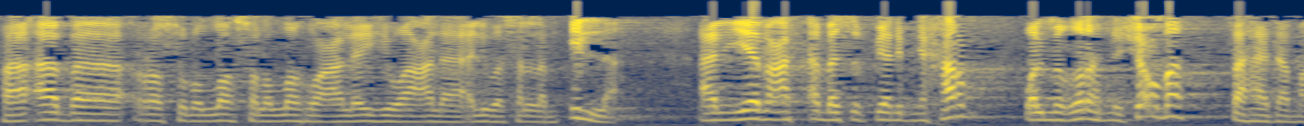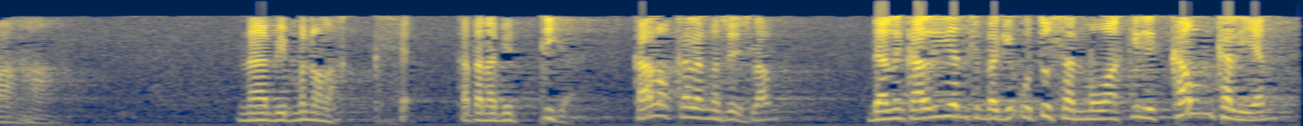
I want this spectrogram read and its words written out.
Fa'aba Rasulullah sallallahu alaihi wa ala alihi wasallam illa an yab'ath Abu Sufyan bin Harb wal Mughirah bin Syu'bah fahadamaha Nabi menolak. Kata Nabi tiga. Kalau kalian masuk Islam dan kalian sebagai utusan mewakili kaum kalian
